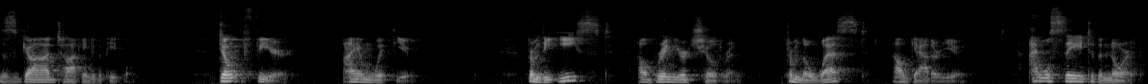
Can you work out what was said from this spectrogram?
This is God talking to the people. Don't fear, I am with you. From the east, I'll bring your children. From the west, I'll gather you. I will say to the north,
